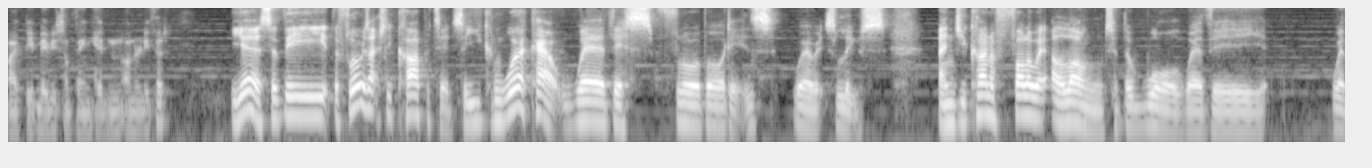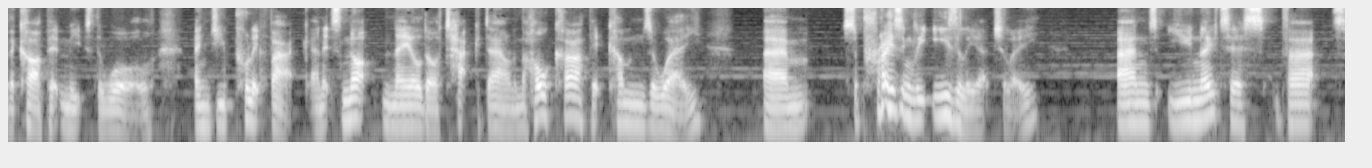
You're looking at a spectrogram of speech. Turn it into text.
might be maybe something hidden underneath it. Yeah, so the the floor is actually carpeted, so you can work out where this floorboard is, where it's loose, and you kind of follow it along to the wall where the where the carpet meets the wall, and you pull it back, and it's not nailed or tacked down, and the whole carpet comes away, um, surprisingly easily actually, and you notice that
